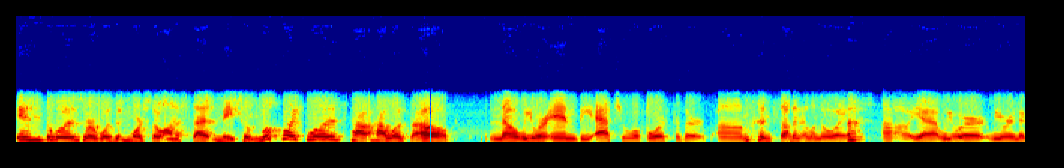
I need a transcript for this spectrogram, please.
in the woods, or was it more so on a set made to look like woods? How how was that? Oh, no, we were in the actual forest preserve um, in southern Illinois. Uh, yeah, we were we were in a,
